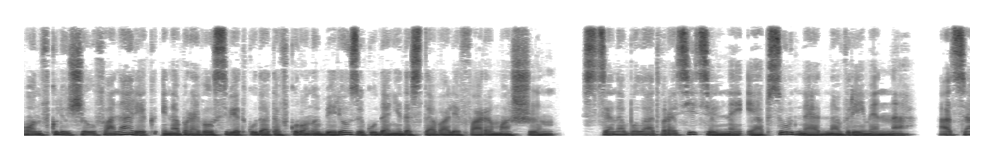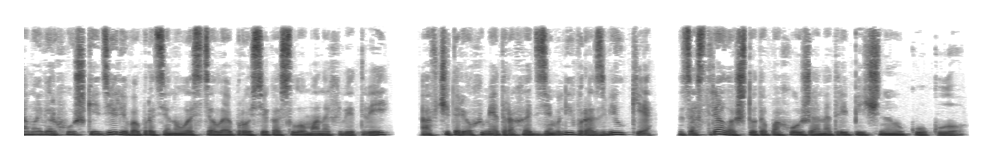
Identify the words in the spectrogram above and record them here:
Он включил фонарик и направил свет куда-то в крону березы, куда не доставали фары машин. Сцена была отвратительной и абсурдной одновременно. От самой верхушки дерева протянулась целая просека сломанных ветвей, а в четырех метрах от земли в развилке Застряло что-то похожее на тряпичную куклу.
